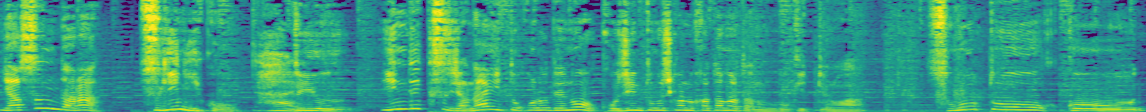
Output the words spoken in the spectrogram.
休んだら次に行こうっていう、はい、インデックスじゃないところでの個人投資家の方々の動きっていうのは相当こう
